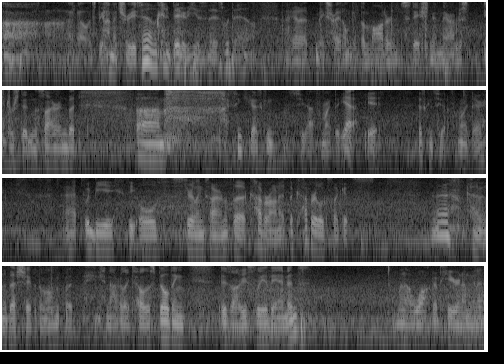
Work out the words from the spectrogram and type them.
Uh, I know it's behind the trees. Oh, what kind of better view is this? What the hell? I gotta make sure I don't get the modern station in there. I'm just interested in the siren, but um, think you guys can see that from right there. Yeah, yeah, you guys can see that from right there. That would be the old Sterling siren with the cover on it. The cover looks like it's eh, kind of in the best shape at the moment, but you cannot really tell. This building is obviously abandoned. I'm gonna walk up here and I'm gonna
